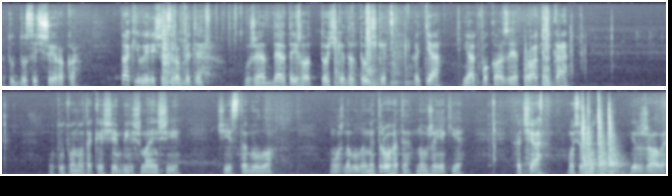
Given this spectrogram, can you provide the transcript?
а тут досить широко. Так і вирішив зробити. Уже віддерти його від точки до точки. Хоча, як показує практика, отут воно таке ще більш-менш чисте було. Можна було не трогати, ну вже як є. Хоча ось отут і ржаве.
